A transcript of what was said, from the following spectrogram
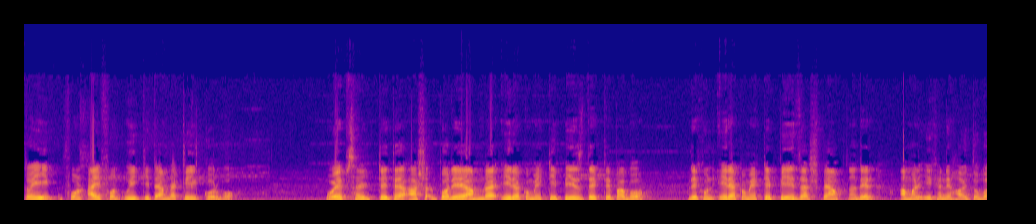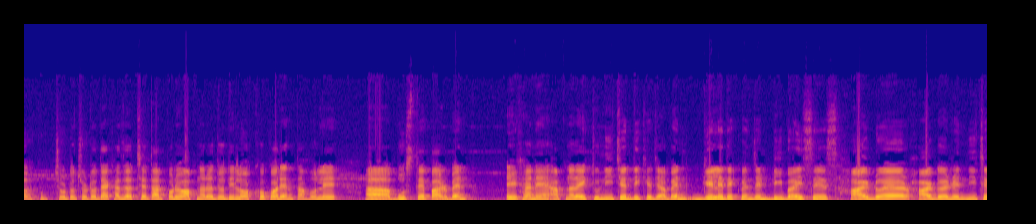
তো এই ফোন আইফোন উইকিতে আমরা ক্লিক করব। ওয়েবসাইটটিতে আসার পরে আমরা এরকম একটি পেজ দেখতে পাবো। দেখুন, এরকম একটি পেজ আসবে আপনাদের। আমার এখানে হয়তো বা খুব ছোট ছোট দেখা যাচ্ছে। তারপরেও আপনারা যদি লক্ষ্য করেন, তাহলে বুঝতে পারবেন। এখানে আপনারা একটু নিচের দিকে যাবেন। গেলে দেখবেন যে ডিভাইসেস, হার্ডওয়্যার, হার্ডওয়্যারের নিচে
